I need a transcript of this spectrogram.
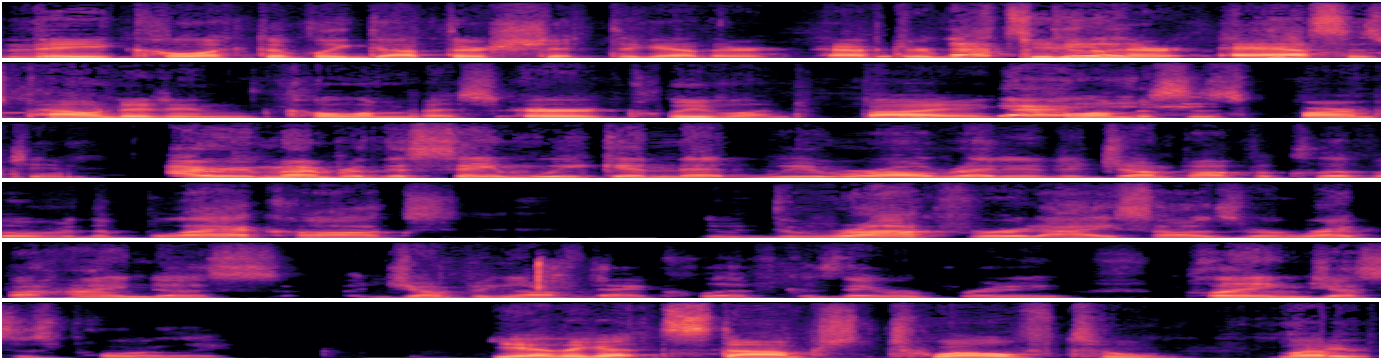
They collectively got their shit together after That's getting good. their asses pounded in Columbus or Cleveland by Yeah. Columbus's farm team. I remember the same weekend that we were all ready to jump off a cliff over the Blackhawks. The Rockford IceHogs were right behind us, jumping off that cliff because they were pretty, playing just as poorly. Yeah, they got stomped twelve to like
